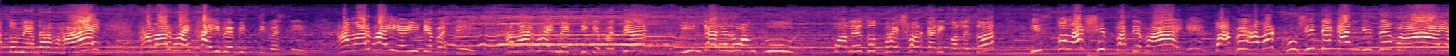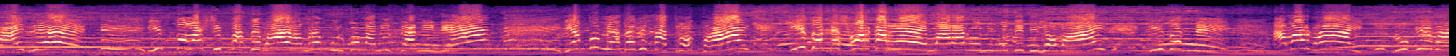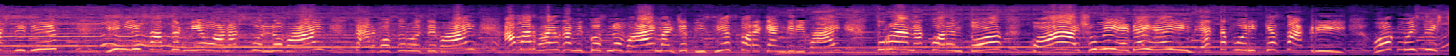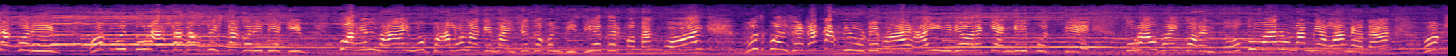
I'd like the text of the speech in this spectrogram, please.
এত মেধা ভাই, আমার ভাই ফাইভে বৃত্তি পাচ্ছে আমার ভাই এইটে পাচ্ছে আমার ভাই মেট্রিকে পাচ্ছে ইন্টারে রংপুর কলেজত ভাই, সরকারি কলেজত স্কলারশিপ পাতে ভাই, বাপে আমার খুশিতে কান্দিছে ভাই হাই রে। স্কলারশিপ পাতে ভাই, আমরা মূর্খ মানুষ জানি না। এত মেধাবী ছাত্র ভাই, কি জন্য সরকারে মারার অনুমতি দিল ভাই? কি জন্য? আমার ভাই রুকে ভার্সিটি ইংলিশ সাবজেক্ট নিয়ে অনার্স করল ভাই, চার বছর হয়েছে ভাই। আমার ভাই আমি কোসনো ভাই মানে বিসিএস করে ক্যাঙ্গেরি ভাই। তোরা না করেন তো। কয় সুমি, এটাই এই একটা পরীক্ষা চাকরি। হোক মুই চেষ্টা করিম, হোক মুই তোর আশাটাও চেষ্টা করি দেখিম। করেন ভাই, মুখ ভালো লাগে মানুষে যখন বিসিএস এর কথা কয়। মুখ কলজাটা কাঁপি ওঠে ভাই। হাই রে ওরা ক্যাঙ্গেরি পড়ছে। তোরাও ভাই করেন তো। মেদা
